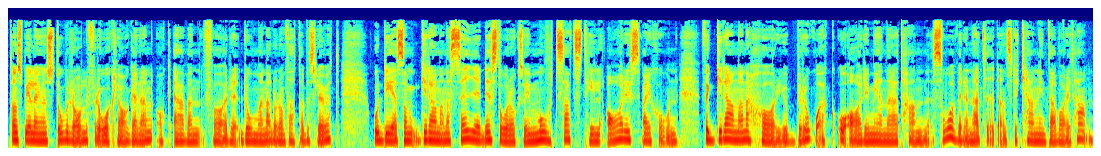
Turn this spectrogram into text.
De spelar ju en stor roll för åklagaren och även för domarna då de fattar beslut. Och det som grannarna säger det står också i motsats till Aris version. För grannarna hör ju bråk och Ari menar att han sov vid den här tiden så det kan inte ha varit han.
